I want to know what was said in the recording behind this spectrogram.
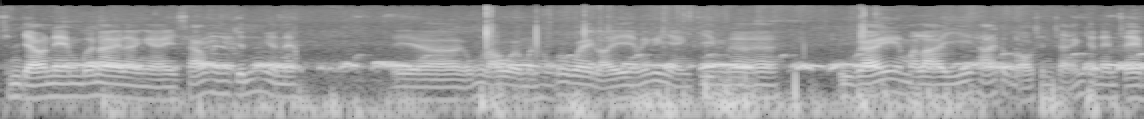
Xin chào anh em, bữa nay là ngày 6 tháng 9 nha anh em. Thì à, cũng lâu rồi mình không có quay lại mấy cái dàn chim à, cu gái Malay với Thái tốc độ sinh sản cho anh em xem.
